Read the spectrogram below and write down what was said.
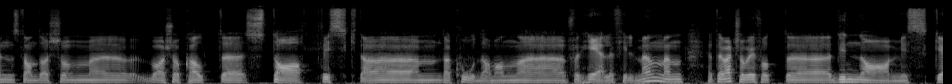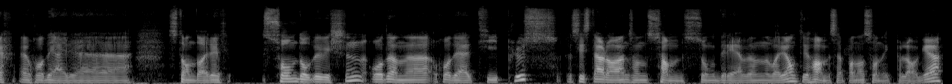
en standard som eh, var såkalt eh, statisk. Da, da koda man for hele filmen, men etter hvert så har vi fått dynamiske HDR-standarder som Dolby Vision og denne HDR10 pluss. Siste er da en sånn Samsung-dreven variant. De har med seg Panasonic på laget.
